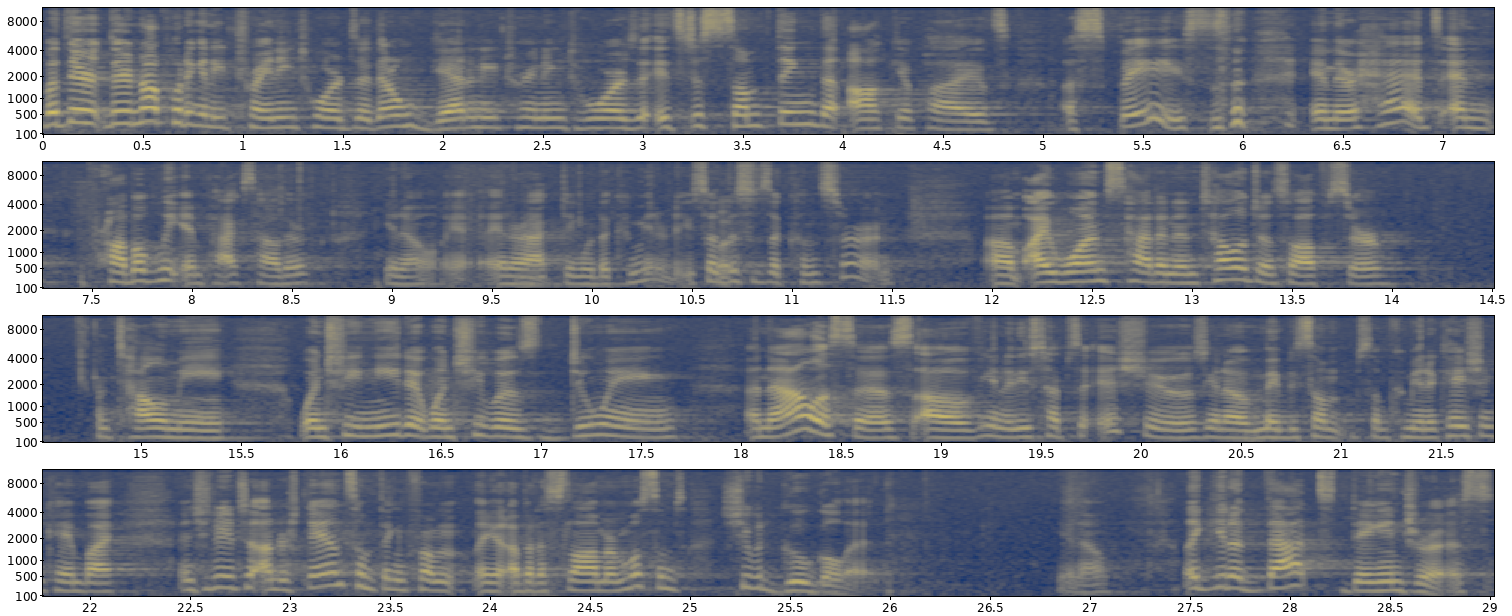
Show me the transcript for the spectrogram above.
But they're, they're not putting any training towards it. They don't get any training towards it. It's just something that occupies a space in their heads and probably impacts how they're you know, interacting with the community. So this is a concern. Um, I once had an intelligence officer tell me when she needed, when she was doing analysis of you know, these types of issues, you know, maybe some, some communication came by, and she needed to understand something from, you know, about Islam or Muslims, she would Google it you know like you know that's dangerous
